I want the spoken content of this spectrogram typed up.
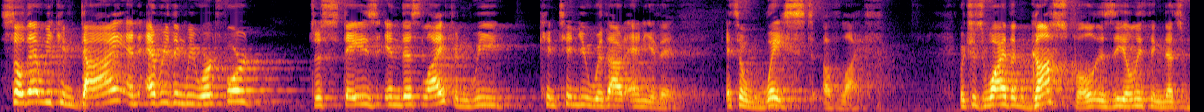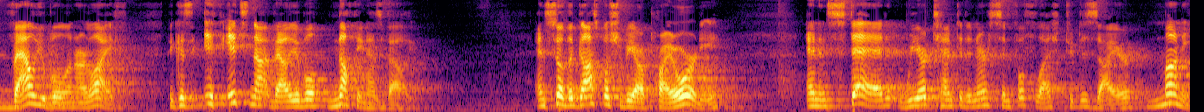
So that we can die and everything we worked for just stays in this life and we continue without any of it. It's a waste of life. Which is why the gospel is the only thing that's valuable in our life. Because if it's not valuable, nothing has value. And so the gospel should be our priority. And instead, we are tempted in our sinful flesh to desire money.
